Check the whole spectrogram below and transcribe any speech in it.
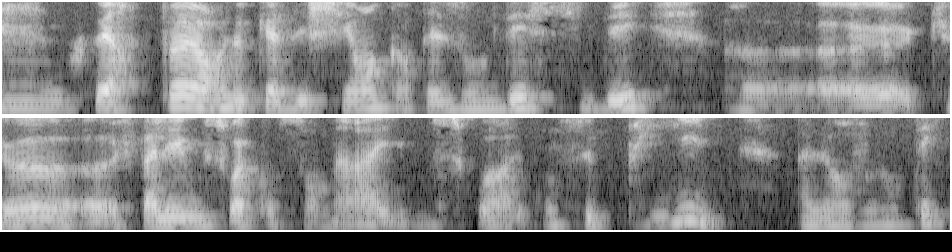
nous faire peur le cas échéant quand elles ont décidé euh, qu'il euh, fallait ou soit qu'on s'en aille, ou soit qu'on se plie à leur volonté.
